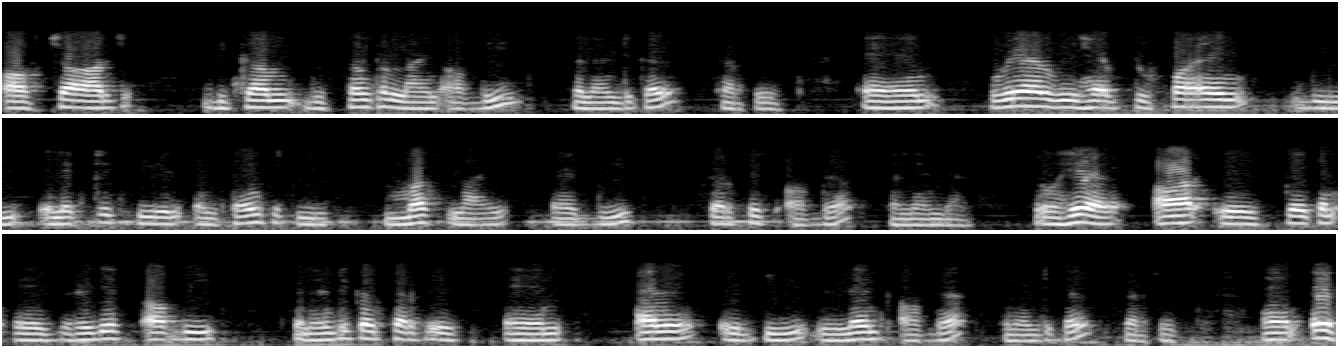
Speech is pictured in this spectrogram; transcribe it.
of charge become the central line of the cylindrical surface and where we have to find the electric field intensity must lie at the surface of the cylinder. So here R is taken as radius of the cylindrical surface and L is the length of the cylindrical surface. And if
